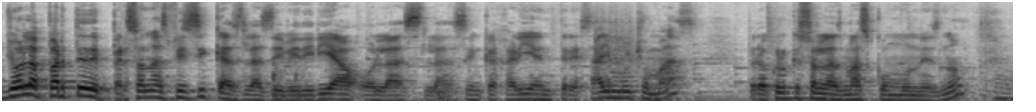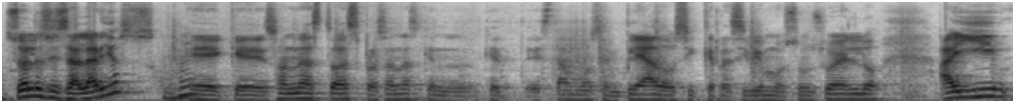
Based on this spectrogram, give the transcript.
yo la parte de personas físicas las dividiría o las, las encajaría en tres. Hay mucho más, pero creo que son las más comunes, ¿no? Sueldos y salarios, eh, que son las todas personas que, que estamos empleados y que recibimos un sueldo. Ahí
